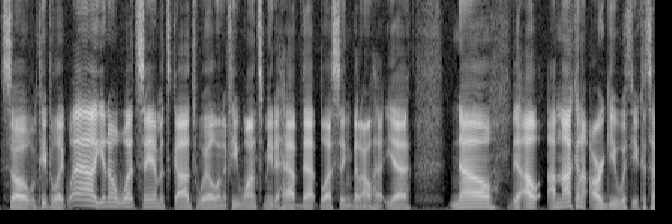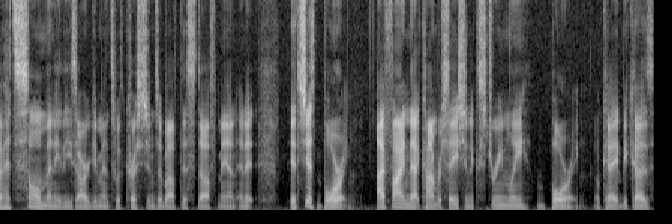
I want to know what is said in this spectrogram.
So when people are like, well, you know what, Sam, it's God's will, and if He wants me to have that blessing, then I'll have. Yeah, no, I'll, I'm not going to argue with you because I've had so many of these arguments with Christians about this stuff, man, and it it's just boring. I find that conversation extremely boring. Okay, because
